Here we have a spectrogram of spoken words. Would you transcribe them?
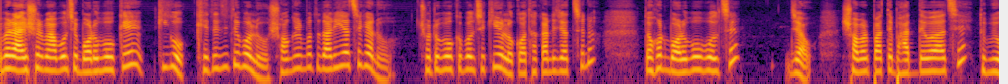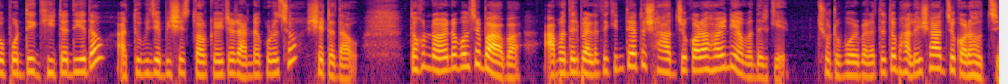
এবার আয়ুষের মা বলছে, বড় বউকে কি গো, খেতে দিতে বলো? সঙ্গের মতো দাঁড়িয়ে আছে কেন? ছোট বউকে বলছে, কি হলো? কথা কানে যাচ্ছে না? তখন বড় বউ বলছে যাও, সবার পাতে ভাত দেওয়া আছে, তুমি ওপর দিয়ে ঘিটা দিয়ে দাও, আর তুমি যে বিশেষ তরকারিটা রান্না করেছ, সেটা দাও। তখন নয়না বলছে, বাবা, আমাদের বেলাতে কিন্তু এত সাহায্য করা হয়নি আমাদেরকে। ছোট বউয়ের বেলাতে তো ভালোই সাহায্য করা হচ্ছে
